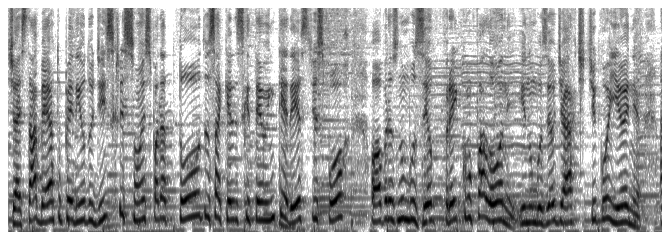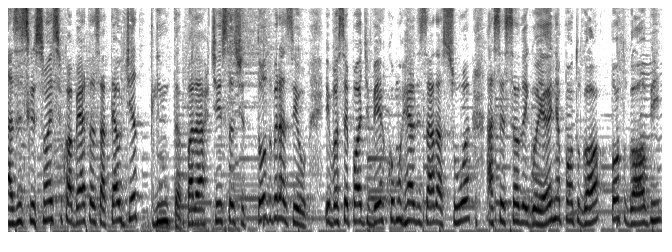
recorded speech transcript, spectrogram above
já está aberto o período de inscrições para todos aqueles que tenham interesse de expor obras no Museu Frei Confalone e no Museu de Arte de Goiânia. As inscrições ficam abertas até o dia 30 para artistas de todo o Brasil e você pode ver como realizar a sua acessando em goiania.gov.gov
